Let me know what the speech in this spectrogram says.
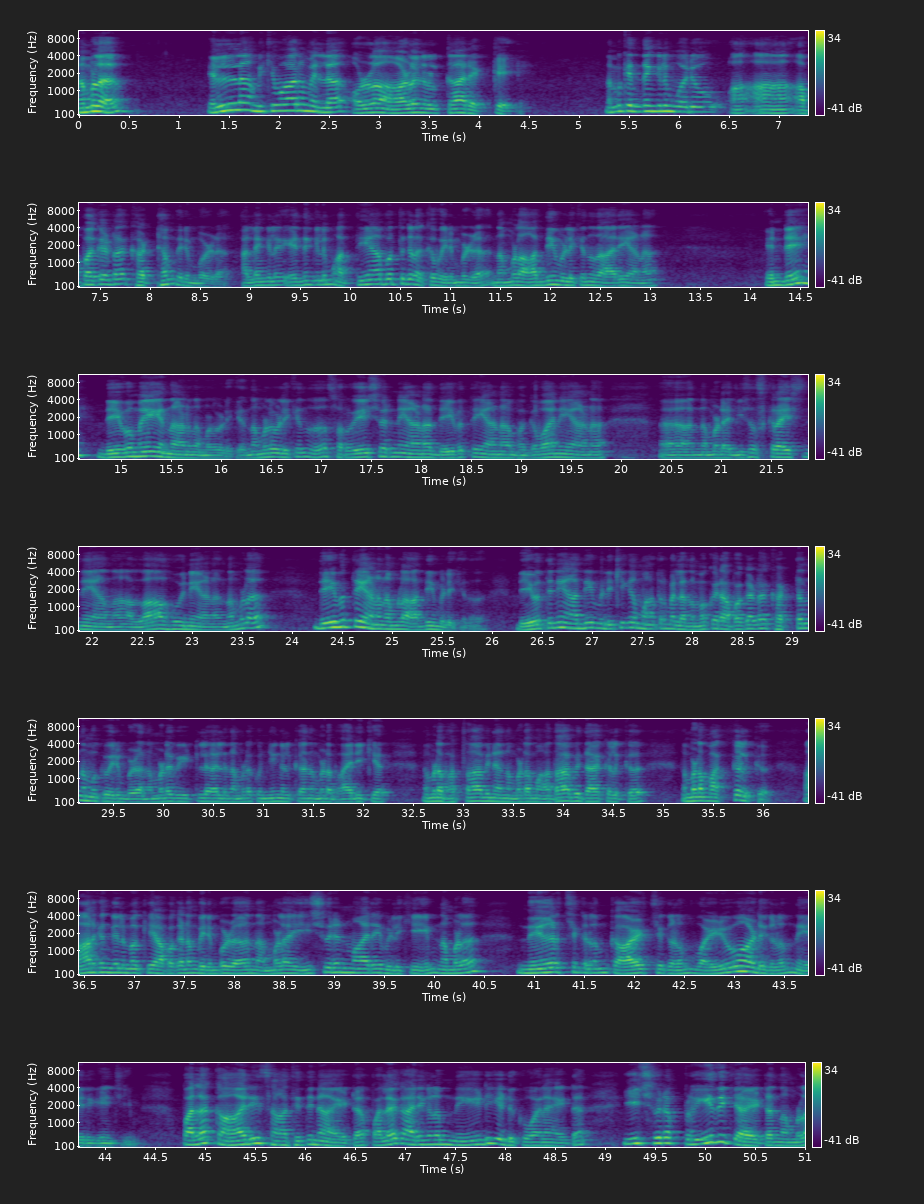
നമ്മൾ എല്ലാ മിക്കവാറും എല്ലാ ഉള്ള ആളുകൾക്കാരൊക്കെ നമുക്ക് എന്തെങ്കിലും ഒരു അപകട ഘട്ടം വരുമ്പോൾ അല്ലെങ്കിൽ ഏതെങ്കിലും അത്യാപത്തുകളൊക്കെ വരുമ്പോൾ നമ്മൾ ആദ്യം വിളിക്കുന്നത് ആരെയാണ്? എന്റെ ദൈവമേ എന്നാണ് നമ്മൾ വിളിക്കുന്നത് നമ്മൾ വിളിക്കുന്നത് സർവേശ്വരനെയാണ് ദൈവത്തെയാണ് ഭഗവാനെയാണ് നമ്മുടെ ജീസസ് ക്രൈസ്റ്റിനെയാണ് അള്ളാഹുവിനെയാണ്. നമ്മൾ ദൈവത്തെയാണ് നമ്മൾ ആദ്യം വിളിക്കുന്നത്. ദൈവത്തിനെ ആദ്യം വിളിക്കുക മാത്രമല്ല നമുക്കൊരു അപകട ഘട്ടം നമുക്ക് വരുമ്പോഴാണ് നമ്മുടെ വീട്ടിൽ അല്ലെങ്കിൽ നമ്മുടെ കുഞ്ഞുങ്ങൾക്ക് നമ്മുടെ ഭാര്യയ്ക്ക് നമ്മുടെ ഭർത്താവിന് നമ്മുടെ മാതാപിതാക്കൾക്ക് നമ്മുടെ മക്കൾക്ക് ആർക്കെങ്കിലുമൊക്കെ അപകടം വരുമ്പോൾ നമ്മൾ ഈശ്വരന്മാരെ വിളിക്കുകയും നമ്മൾ നേർച്ചകളും കാഴ്ചകളും വഴിപാടുകളും നേരുകയും ചെയ്യും. പല കാര്യസാധ്യത്തിനായിട്ട് പല കാര്യങ്ങളും നേടിയെടുക്കുവാനായിട്ട് ഈശ്വര പ്രീതിക്കായിട്ട് നമ്മൾ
